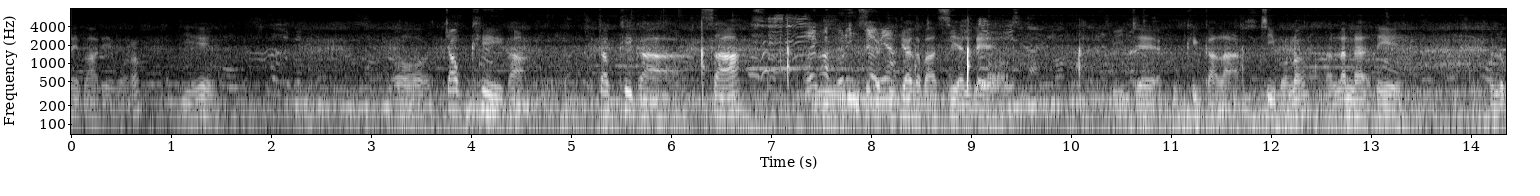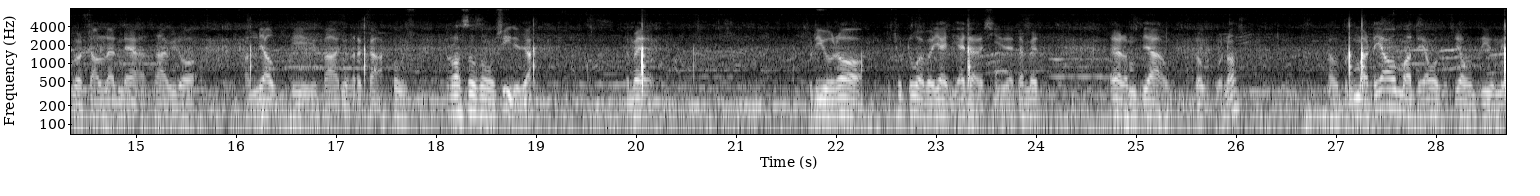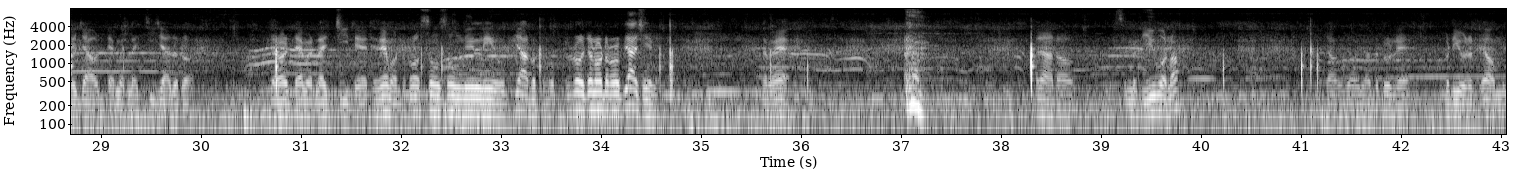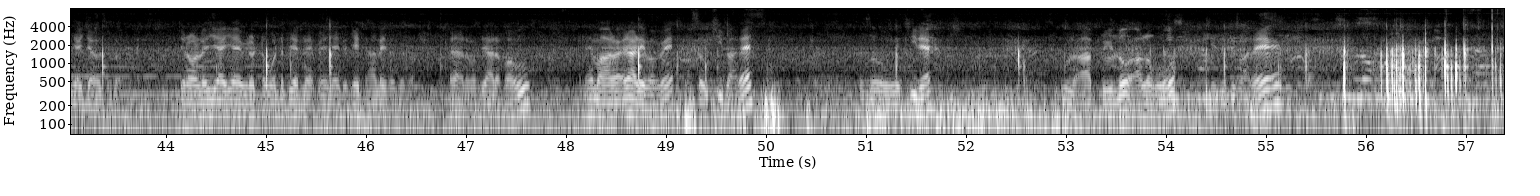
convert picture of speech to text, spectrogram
တွေဘာတွေပေါ့နော်အပြင်ဟိုကြောက်ခေကကြောက်ခေကစာဒီပြကပါစီအလေဒီတဲ့အခုခေကလာစီပေါ့နော်လက်လက်တွေဘယ်လိုပြောကြောက်လက်နဲ့အစားပြီးတော့အမြောက်တွေဘာနေတကအဟုတ်တော့စုံစုံရှိတယ်ဗျာဒါပေမဲ့ဗီဒီယိုတော့တချို့တော့ပဲရိုက်ရိုက်တာရှိတယ်ဒါပေမဲ့အဲ့ဒါတော့မပြဘူးတော့ဘူးနော် ဟိုဒီမှာတယောက်မှတယောက်မှပြောင်းဒီကိုမြဲကြအောင်ဒါပေမဲ့လည်းကြည့်ကြဆိုတော့ကျွန်တော်ဒါပေမဲ့လည်းကြည့်တယ်ဒီထဲမှာတော်တော်စုံစုံလင်းလင်းကိုပြတော့တော်တော်ကျွန်တော်တော်တော်ပြရှင်တယ်ဒါပေမဲ့အဲ့ဒါတော့စမပြေဘူးပေါ့နော်။ကြောင်ကြောင်ကြောင်တို့လည်းဗီဒီယိုတော့တောင်မရိုက်ကြဘူးဆိုတော့ကျွန်တော်လည်းရိုက်ရိုက်ပြီးတော့တဝက်တစ်ပြက်နဲ့ပဲရိုက်ရိုက်ထားလိုက်တယ်ဆိုတော့အဲ့ဒါတော့မပြတော့ပါဘူး။အဲမှာတော့အဲ့ဒါတွေပါပဲအစုံကြည့်ပါပဲ။အစုံကြည့်တယ်။ခုလာပြီလို့အားလုံးကိုကျေးဇူးတင်ပါတယ်။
